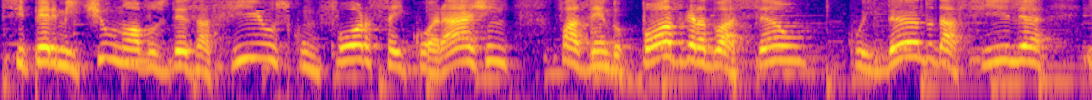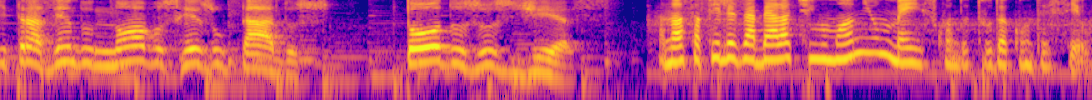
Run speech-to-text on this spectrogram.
se permitiu novos desafios com força e coragem, fazendo pós-graduação, cuidando da filha e trazendo novos resultados todos os dias. A nossa filha Isabela tinha um ano e um mês quando tudo aconteceu.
